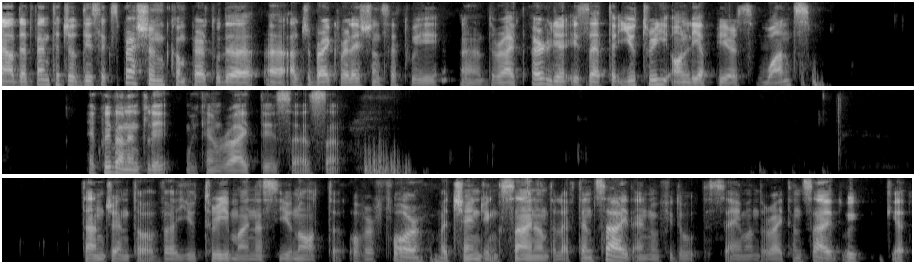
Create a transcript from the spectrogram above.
Now, the advantage of this expression compared to the uh, algebraic relations that we uh, derived earlier is that U3 only appears once. Equivalently, we can write this as uh, tangent of U3 minus U0 over 4 by changing sign on the left-hand side. And if we do the same on the right-hand side, we get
